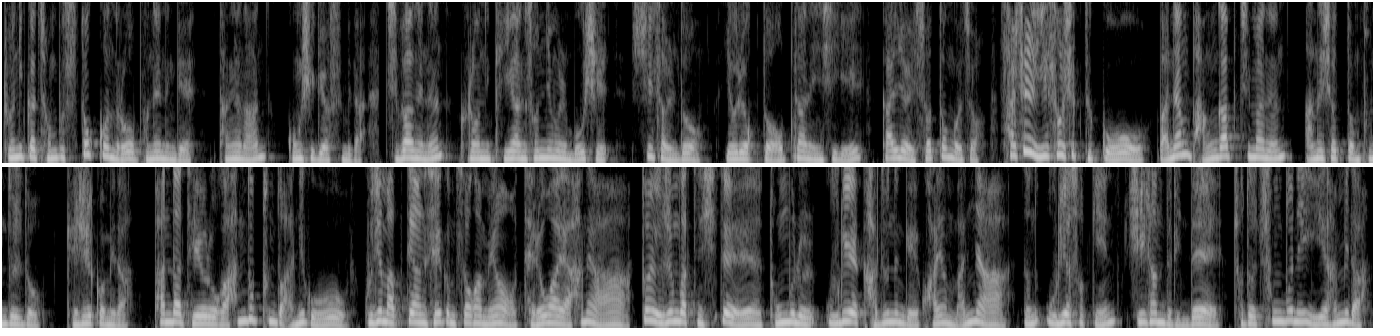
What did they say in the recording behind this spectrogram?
그러니까 전부 수도권으로 보내는 게 당연한 공식이었습니다. 지방에는 그런 귀한 손님을 모실 시설도 여력도 없다는 인식이 깔려 있었던 거죠. 사실 이 소식 듣고 마냥 반갑지만은 않으셨던 분들도 계실 겁니다. 판다 대여료가 한두 푼도 아니고 굳이 막대한 세금 써가며 데려와야 하냐. 또 요즘 같은 시대에 동물을 우리에 가두는 게 과연 맞냐 는 우려 섞인 시선들인데 저도 충분히 이해합니다.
